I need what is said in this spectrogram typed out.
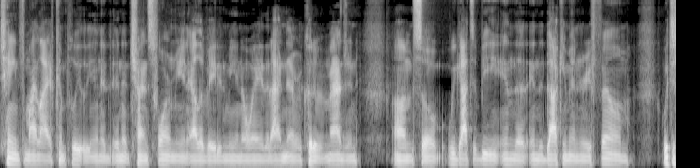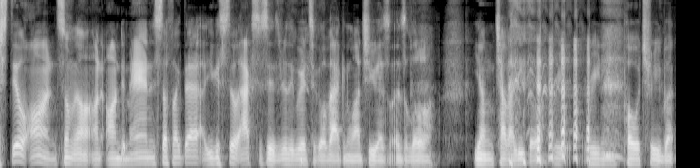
changed my life completely and it, and it transformed me and elevated me in a way that i never could have imagined um, so we got to be in the in the documentary film, which is still on some on on demand and stuff like that. You can still access it. It's really weird to go back and watch you as as a little young chavalito re- reading poetry, but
